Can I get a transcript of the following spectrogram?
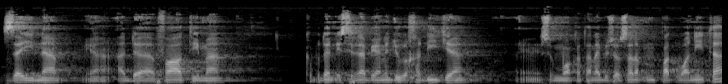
Zainab ya ada Fatimah kemudian istri Nabi yang juga Khadijah ini semua kata Nabi SAW empat wanita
